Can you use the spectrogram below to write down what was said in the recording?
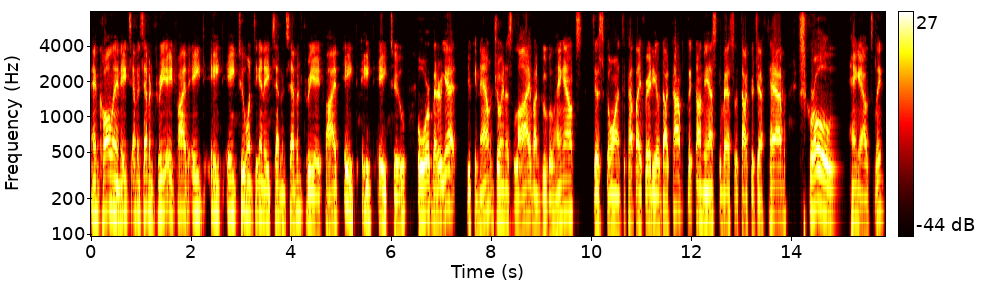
And call in 877-385-8882. Once again, 877-385-8882. Or better yet, you can now join us live on Google Hangouts. Just go on to petliferadio.com, click on the Ask the Vets with Dr. Jeff tab, scroll Hangouts link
